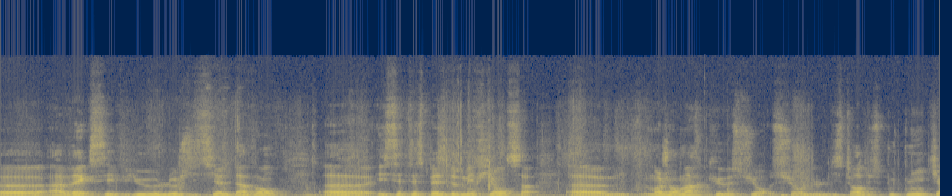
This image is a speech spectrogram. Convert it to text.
euh, avec ces vieux logiciels d'avant euh, et cette espèce de méfiance. Euh, moi, je remarque que sur, sur l'histoire du Spoutnik,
